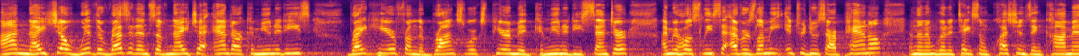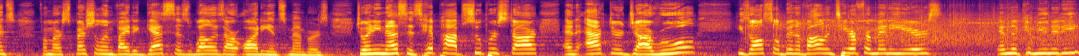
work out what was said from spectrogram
on NYCHA with the residents of NYCHA and our communities right here from the Bronx Works Pyramid Community Center. I'm your host, Lisa Evers. Let me introduce our panel, and then I'm going to take some questions and comments from our special invited guests as well as our audience members. Joining us is hip hop superstar and actor Ja Rule. He's also been a volunteer for many years in the community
